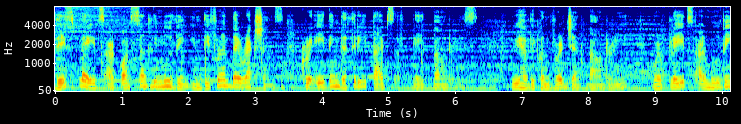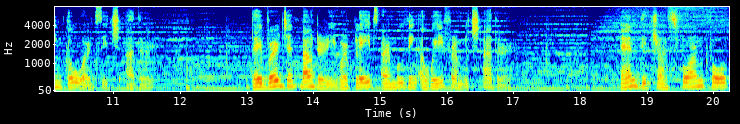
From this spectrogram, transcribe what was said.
These plates are constantly moving in different directions, creating the three types of plate boundaries. We have the convergent boundary, where plates are moving towards each other. Divergent boundary, where plates are moving away from each other. And the transform fault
